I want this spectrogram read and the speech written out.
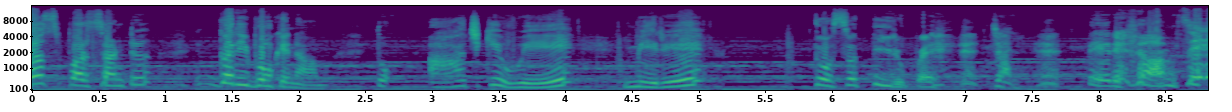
दस परसेंट गरीबों के नाम। आज के हुए मेरे दो सौ तीस रुपए। चल तेरे नाम से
